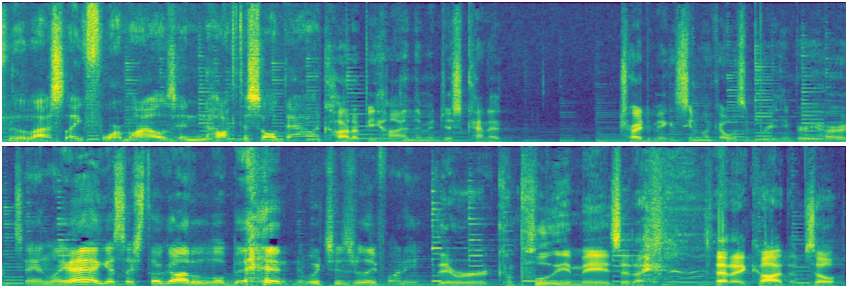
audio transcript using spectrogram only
for the last like four miles and knocked us all down. Caught up behind them and just kind of tried to make it seem like I wasn't breathing very hard. Saying like, hey, I guess I still got a little bit, which is really funny. They were completely amazed that I that I caught them. So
